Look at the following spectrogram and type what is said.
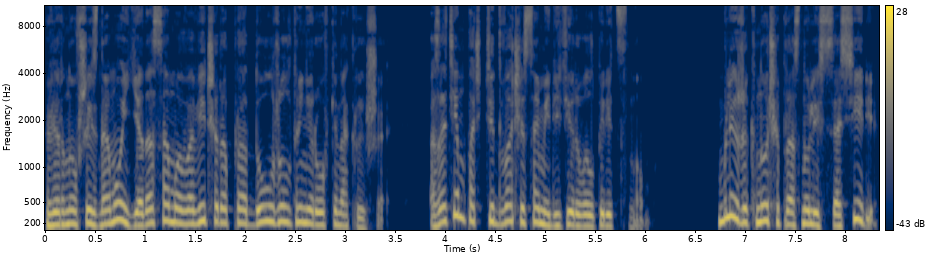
Вернувшись домой, я до самого вечера продолжил тренировки на крыше, а затем почти два часа медитировал перед сном. Ближе к ночи проснулись соседи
